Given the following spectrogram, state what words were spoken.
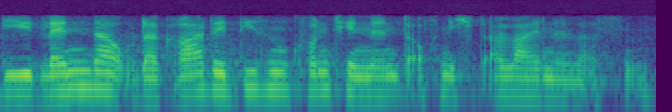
die Länder oder gerade diesen Kontinent auch nicht alleine lassen.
